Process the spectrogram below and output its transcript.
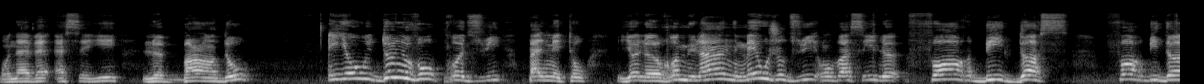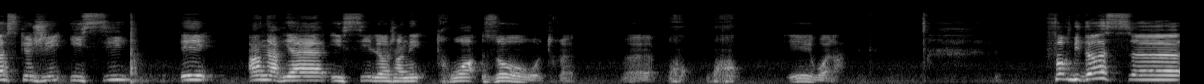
On avait essayé le Bando. Et il y a eu deux nouveaux produits Palmetto. Il y a le Romulan, mais aujourd'hui, on va essayer le Forbidos. Forbidos que j'ai ici. Et en arrière, ici, là, j'en ai trois autres. Euh, et voilà. Forbidos, euh,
